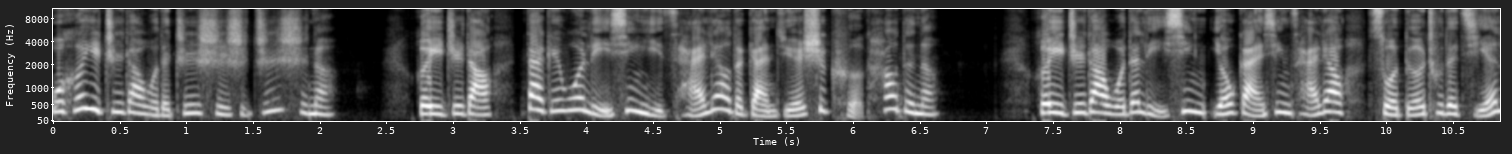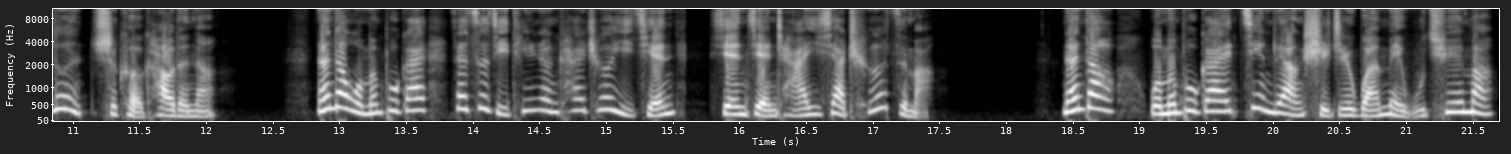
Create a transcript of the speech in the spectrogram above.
我何以知道我的知识是知识呢？何以知道带给我理性以材料的感觉是可靠的呢？何以知道我的理性由感性材料所得出的结论是可靠的呢？难道我们不该在自己听任开车以前先检查一下车子吗？难道我们不该尽量使之完美无缺吗？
